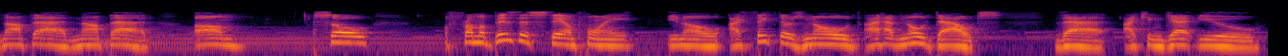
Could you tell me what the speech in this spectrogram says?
Not bad, not bad. Um, so from a business standpoint, you know, I think there's no, I have no doubts that I can get you,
